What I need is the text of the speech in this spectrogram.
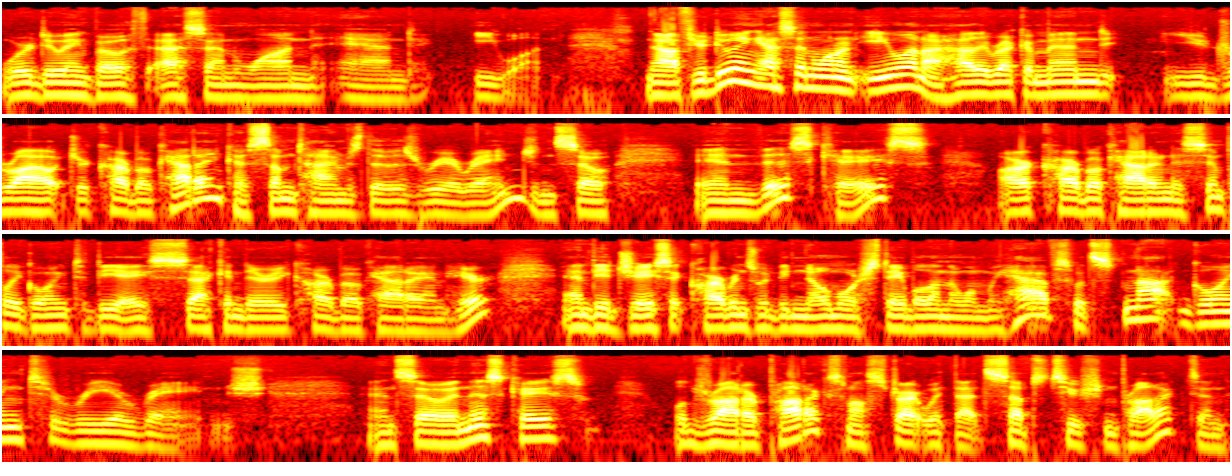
we're doing both SN1 and E1. Now, if you're doing SN1 and E1, I highly recommend you draw out your carbocation because sometimes those rearrange. And so in this case, our carbocation is simply going to be a secondary carbocation here, and the adjacent carbons would be no more stable than the one we have, so it's not going to rearrange. And so in this case, we'll draw out our products, and I'll start with that substitution product. And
